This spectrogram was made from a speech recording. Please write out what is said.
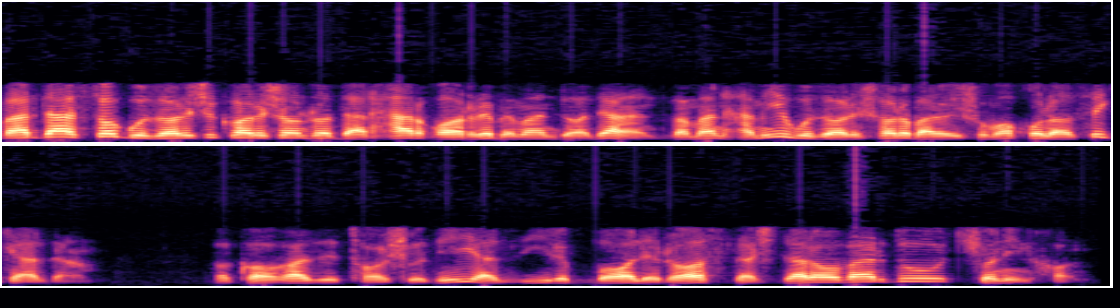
و دست ها گزارش کارشان را در هر قاره به من دادند و من همه گزارش ها را برای شما خلاصه کردم. و کاغذ تا شده از زیر بال راستش درآورد و چنین خواند.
